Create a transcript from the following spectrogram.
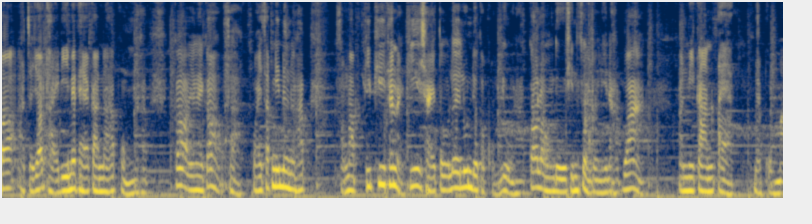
ก็อาจจะยอดขายดีไม่แพ้กันนะครับ ผมนะครับ ก็ยังไงก็ฝากไว้สักนิดนึงนะครับ สำหรับพี่ๆท่านไหนที่ใช้โต๊ะเลื่อยรุ่นเดียวกับผมอยู่นะครับก็ลองดูชิ้นส่วนตรงนี้นะครับว่ามันมีการแตกแบบผมไหม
